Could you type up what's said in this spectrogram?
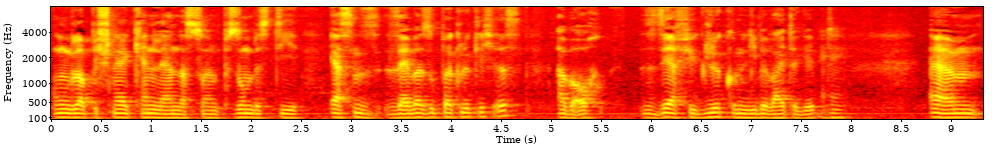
unglaublich schnell kennenlernen, dass du eine Person bist, die erstens selber super glücklich ist, aber auch sehr viel Glück und Liebe weitergibt. Mhm. Ähm,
